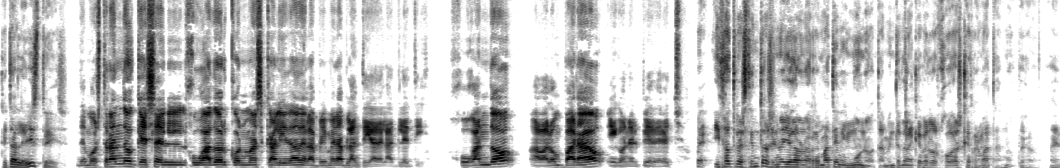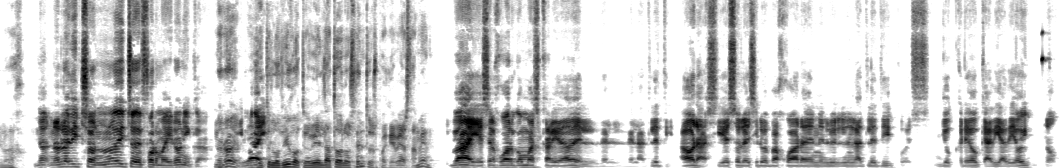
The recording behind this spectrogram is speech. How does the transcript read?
¿Qué tal le visteis? Demostrando que es el jugador con más calidad de la primera plantilla del Atleti. Jugando a balón parado y con el pie derecho. Hizo tres centros y no llegaron a remate ninguno. También tendrán que ver los jugadores que rematan, ¿no? Pero ahí lo dejo. No, no lo he dicho, no lo he dicho de forma irónica. No, no, yo te lo digo, te doy el dato de los centros para que veas también. Ibai es el jugador con más calidad del, del, Atleti. Ahora, si eso le sirve para jugar en el, en el Atleti, pues yo creo que a día de hoy no.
